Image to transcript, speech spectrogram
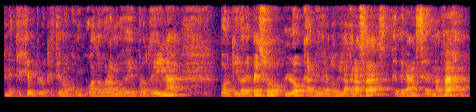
en este ejemplo que estemos con 4 gramos de proteína por kilo de peso, los carbohidratos y las grasas deberán ser más bajas,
